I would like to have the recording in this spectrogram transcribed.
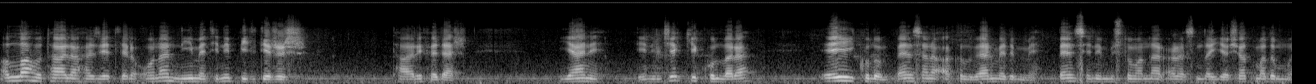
Allahu Teala Hazretleri ona nimetini bildirir, tarif eder. Yani denilecek ki kullara Ey kulum ben sana akıl vermedim mi? Ben seni Müslümanlar arasında yaşatmadım mı?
